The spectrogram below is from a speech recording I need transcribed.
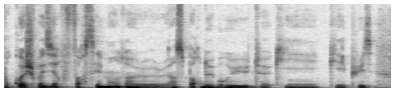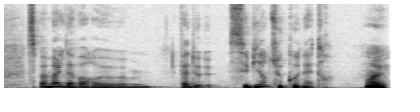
Pourquoi choisir forcément euh, un sport de brute euh, qui, qui épuise? C'est pas mal d'avoir, euh, enfin c'est bien de se connaître Ouais.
